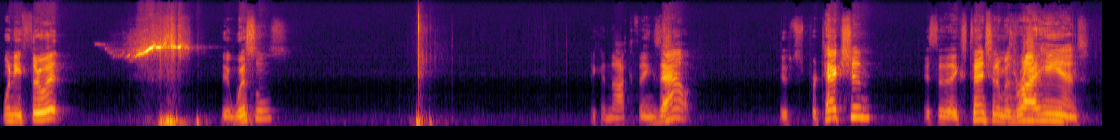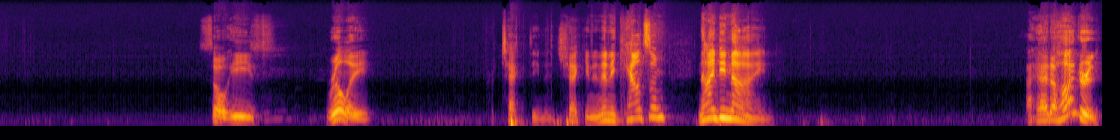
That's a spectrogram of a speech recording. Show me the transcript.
when he threw it, it whistles. It can knock things out. It's protection. It's an extension of his right hand. So he's really protecting and checking. And then he counts them 99. I had 100.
